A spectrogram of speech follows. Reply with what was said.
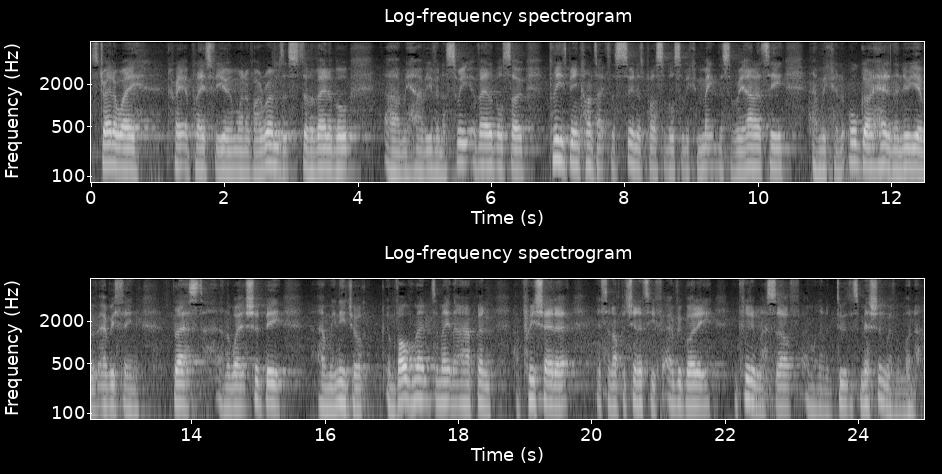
straight away create a place for you in one of our rooms that's still available. Um, we have even a suite available, so please be in contact as soon as possible so we can make this a reality and we can all go ahead in the new year with everything blessed and the way it should be. And we need your involvement to make that happen. Appreciate it. It's an opportunity for everybody, including myself, and we're going to do this mission with Amunah.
